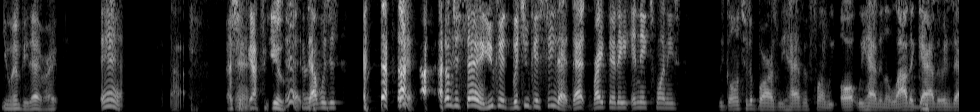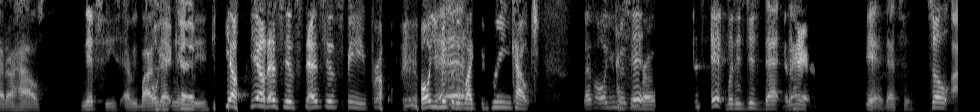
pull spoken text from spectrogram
You envy that, right? Yeah. That shit Yeah. got to you. Yeah. That was just yeah. I'm just saying you could but you could see that. That right there they in their twenties, we going to the bars, we having fun, we all we having a lot of gatherings at our house. Nipsey's. Everybody Oh, was yeah, at Nipsey's. Yo, yo, that's just that's just speed, bro. All you missing is like the green couch. That's all you That's missing, it. bro. That's it. But it's just that. And hair. Yeah, that's it. So I,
